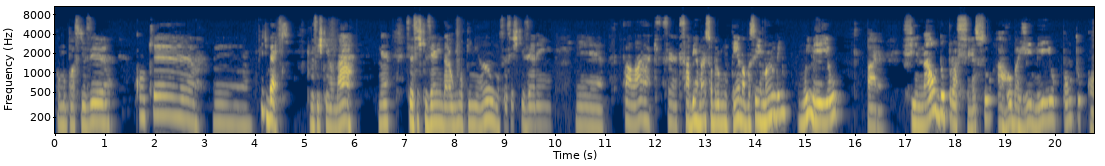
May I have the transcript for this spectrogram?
como posso dizer, qualquer é, feedback que vocês queiram dar, né? Se vocês quiserem dar alguma opinião, se vocês quiserem é, falar, saber mais sobre algum tema, vocês mandem um e-mail para finaldoprocesso@gmail.com.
